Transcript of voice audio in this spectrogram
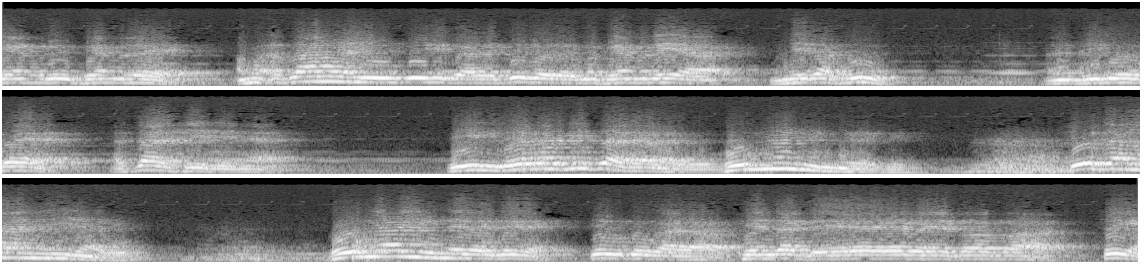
ခင်မလို့ခင်မလဲအမအသားနဲ့ယူပြီးကြတယ်ပြုလို့လည်းမခင်မလဲရနေတတ်ဘူးအဲဒီလိုပဲအသက်ရှိနေနဲ့ ဒီလေဝတိတ္တထားတာကိုဘုံများယူနေတယ်ဒီကျိုးတန်းနဲ့ကြီးတယ်ကိုဘုံများယူနေတယ်တဲ့ကျုပ်တို့ကတော့ခင်တတ်တယ်ပဲတော့သွားစိတ်က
